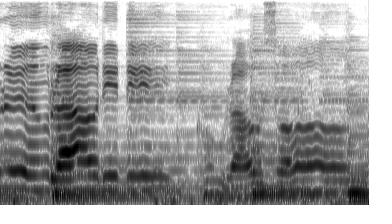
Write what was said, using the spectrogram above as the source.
เรื่องราวดีๆ ของเราสองคนของ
